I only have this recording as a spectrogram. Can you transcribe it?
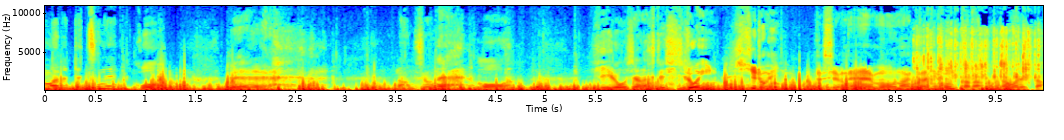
まれて常にこう、えーなんでしょうね、もうヒーローじゃなくてヒロイン、ヒロインですよね。もうなんか日本から現れた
